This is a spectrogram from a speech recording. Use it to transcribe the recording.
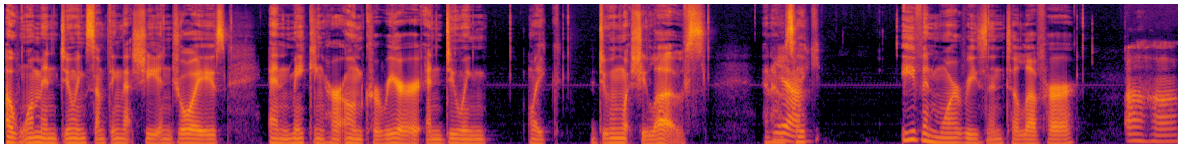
a woman doing something that she enjoys and making her own career and doing like doing what she loves. And I was like even more reason to love her. uh-huh.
